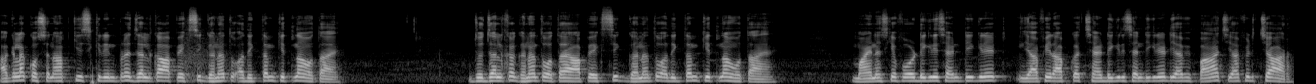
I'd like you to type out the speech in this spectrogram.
अगला क्वेश्चन आपकी स्क्रीन पर जल का अपेक्षिक घनत्व अधिकतम कितना होता है? जो जल का घनत्व होता है अपेक्षिक घनत्व अधिकतम कितना होता है? माइनस के फोर डिग्री सेंटीग्रेड या फिर आपका छः डिग्री सेंटीग्रेड या फिर पाँच या फिर चार।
